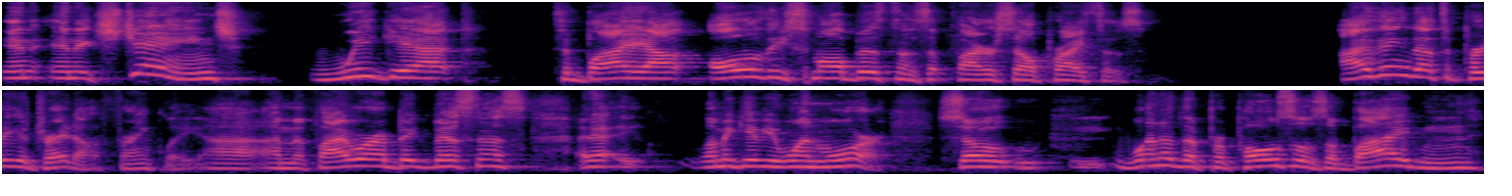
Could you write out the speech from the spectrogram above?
In, in exchange, we get to buy out all of these small business at fire sale prices. I think that's a pretty good trade off, frankly. Uh, um, if I were a big business, uh, let me give you one more. So, one of the proposals of Biden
